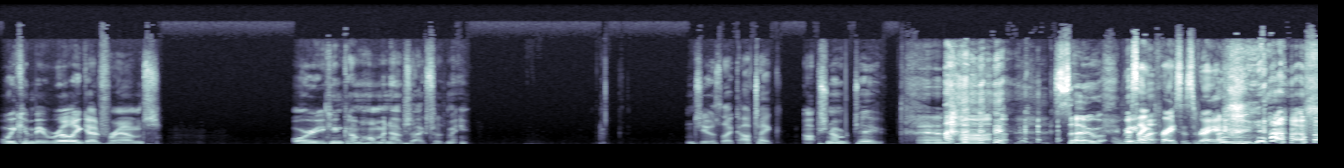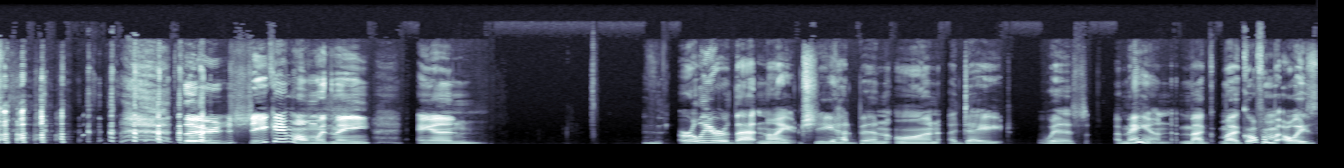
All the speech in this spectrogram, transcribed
we can be really good friends, or you can come home and have sex with me. And she was like, I'll take option number two. And uh, so It we was like went- Price is Right. Yeah. So she came home with me, and earlier that night, she had been on a date with a man. My my girlfriend always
